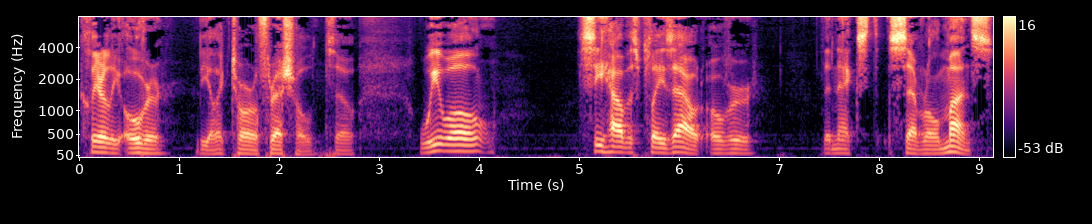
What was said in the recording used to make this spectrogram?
clearly over the electoral threshold. So we will see how this plays out over the next several months.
